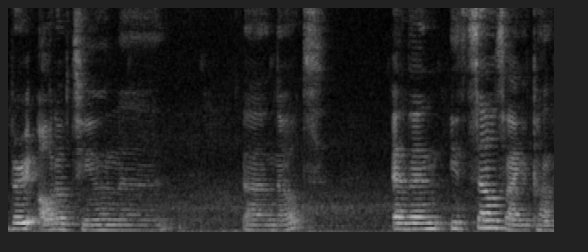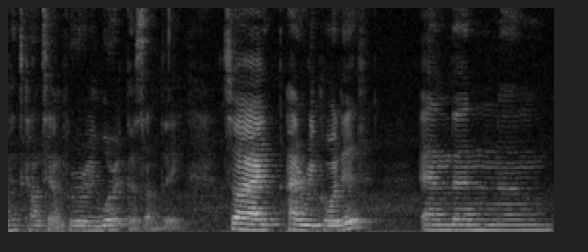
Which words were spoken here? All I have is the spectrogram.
very out of tune uh, uh, notes and then it sounds like a con- contemporary work or something. So I, I record it, and then um,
